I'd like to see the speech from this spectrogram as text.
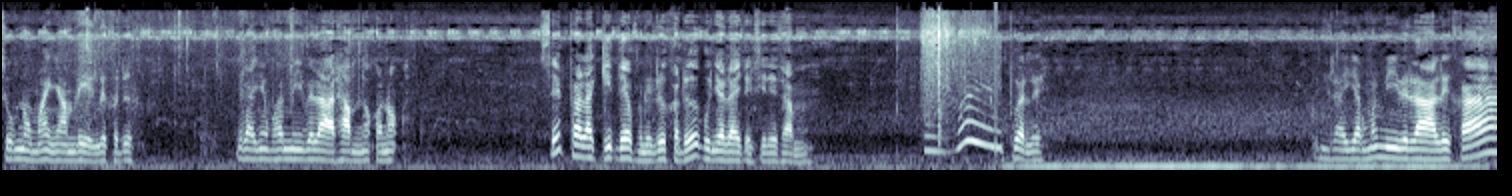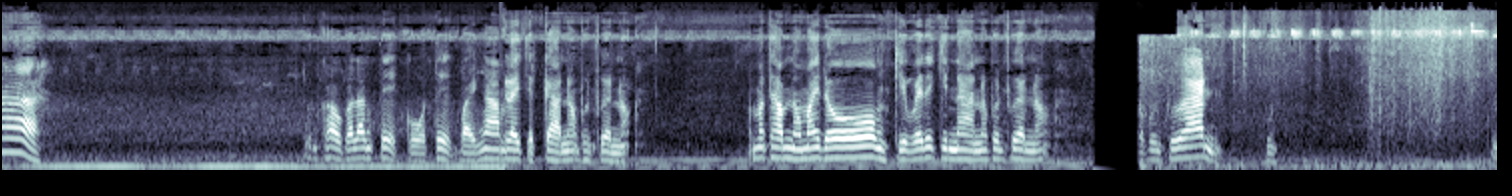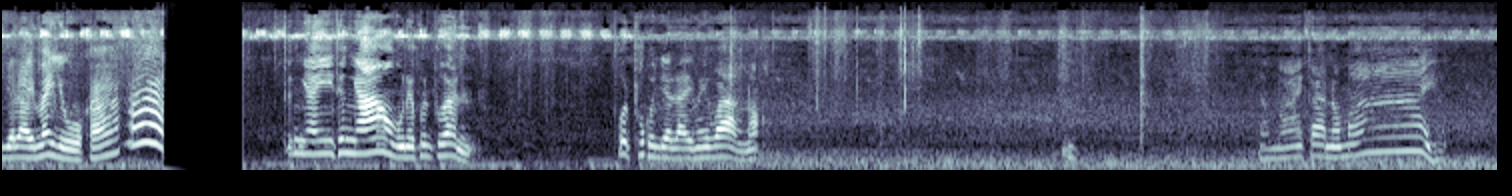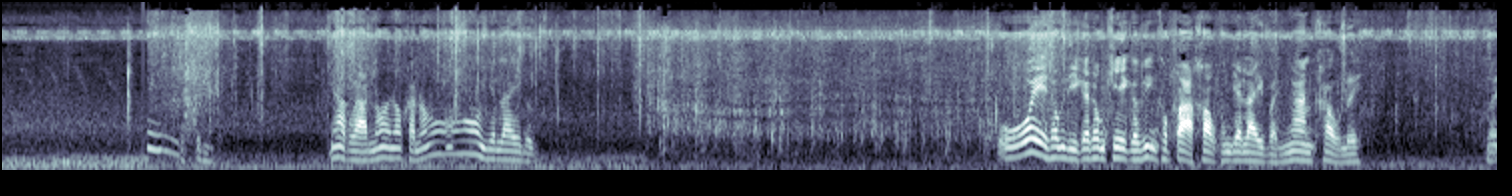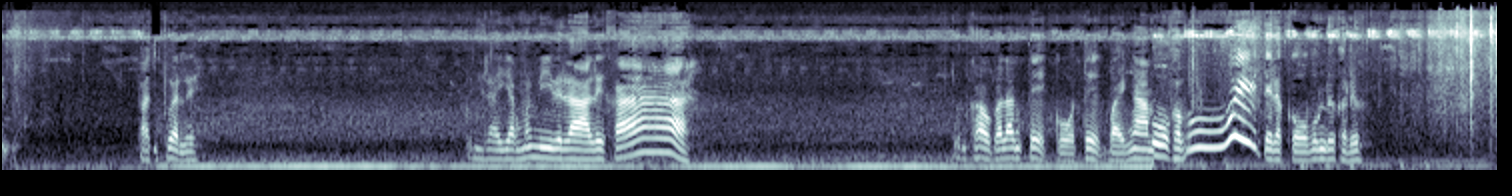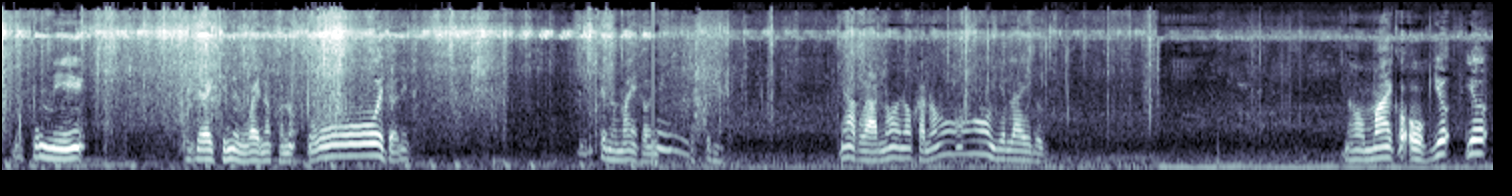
ชมหน่อไม้ยามเลงเลยค่ะเด้อเวลายังพันมีเวลาทำเนาะค่ะเนาะเสร็จภารกิจแล้วผมเด้อค่ะเด้อคุณยายไรจังสิได้ทำเพื่อนเลยคุณยายไรยังไม่มีเวลาเลยค่ะต้นข้าวกำลังเตะโกเตะใบงามอะไรจัดการเนาะเพื่อนๆเนาะเอามาทำหน่อไม้ดองเก็บไว้ได้กินนานเนาะเพื่อนๆเนาะเพื่อนๆ คุณยายไรไม่อยู่ค่ะถึงไงถึงเงาบุเนี่ยเพื่อนๆพูดพูดคุณยายไรไม่ว่างเนาะหน่อไม้ก็หน่อไม้ยากหลานน้อยเนาะค่ะเนาะยายไรดึกโอ้ยทองดีกับทองเคก็วิ่งเข้าป่าเข้าคุณยายไรบันงานเข้าเลย พื่อนพาเพื่อนเลย เป็นไรยังไม่มีเวลาเลยค่ะต้นข้าวกำลังเตะโกเตะใบงามโอ้ครับโอ้ยแต่ละโกเบิ่งเด้อค่ะเด้อเดี๋ยวพรุ่งนี้คุณจะได้กินหนึ่งไว้นะค่ะเนาะโอ้ยตอนนี้เป็นทำไมเขานี่ยากหลานน้อยเนาะค่ะเนาะยังไรดึก หน่อไม้ก็ออกเยอะเยอะ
